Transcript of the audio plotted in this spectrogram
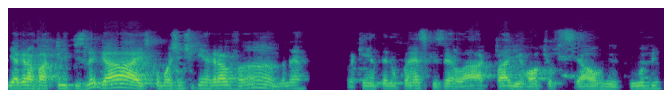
ia gravar clipes legais, como a gente vinha gravando, né? Para quem até não conhece, quiser lá, Clare Rock Oficial no YouTube,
